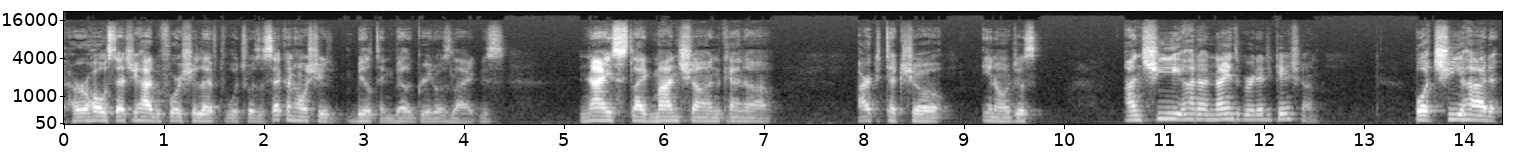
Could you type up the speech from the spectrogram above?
Her house that she had before she left, which was the second house she built in Belgrade, was like this nice like mansion kind of architecture, you know, just and she had a ninth grade education. But she had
